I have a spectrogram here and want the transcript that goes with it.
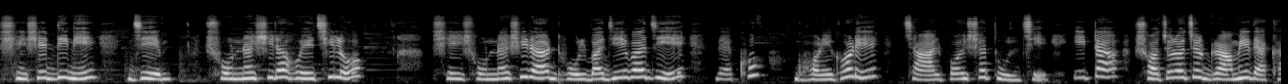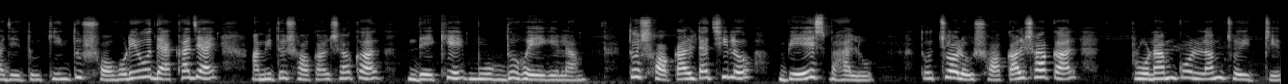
শেষের দিনে যে সন্ন্যাসীরা হয়েছিল, সেই সন্ন্যাসীরা ঢোল বাজিয়ে বাজিয়ে দেখো, ঘরে ঘরে চাল পয়সা তুলছে। এটা সচরাচর গ্রামে দেখা যেত, কিন্তু শহরেও দেখা যায়, আমি তো সকাল সকাল দেখে মুগ্ধ হয়ে গেলাম। তো সকালটা ছিল বেশ ভালো। তো চলো সকাল সকাল প্রণাম করলাম চৈত্রে।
